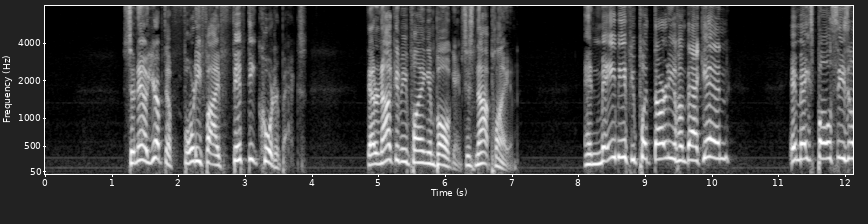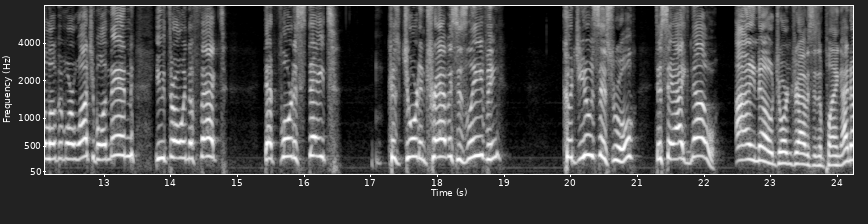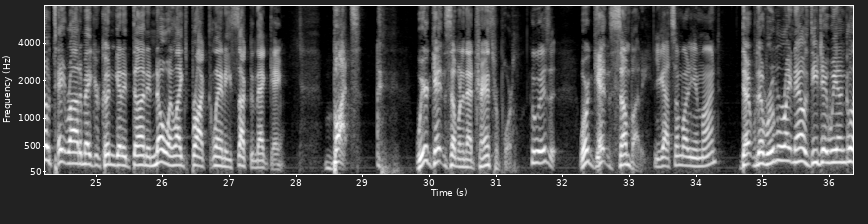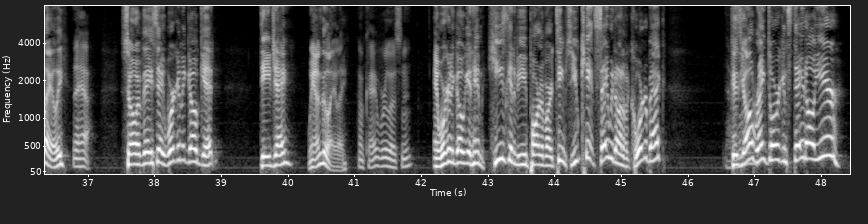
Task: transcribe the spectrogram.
So now you're up to 45, 50 quarterbacks that are not going to be playing in bowl games, just not playing. And maybe if you put 30 of them back in, it makes bowl season a little bit more watchable. And then you throw in the fact that Florida State, because Jordan Travis is leaving, could use this rule to say, I know, I know Jordan Travis isn't playing. I know Tate Rodemaker couldn't get it done, and no one likes Brock Glenn. He sucked in that game. But we're getting someone in that transfer portal. Who is it? We're getting somebody. You got somebody in mind? The, the rumor right now is DJ Uiagalelei. Yeah. So if they say we're going to go get DJ Uiagalelei, Okay, we're listening. and we're going to go get him, he's going to be part of our team. So you can't say we don't have a quarterback because y'all ranked Oregon State all year.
